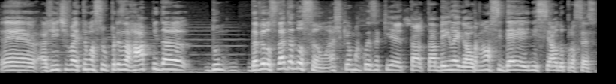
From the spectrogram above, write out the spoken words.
é, a gente vai ter uma surpresa rápida do, da velocidade de adoção. Acho que é uma coisa que é, tá, tá bem legal para nossa ideia inicial do processo.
